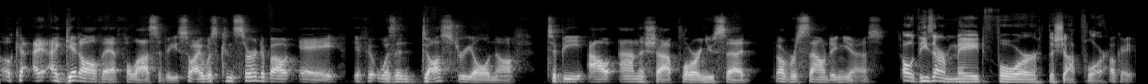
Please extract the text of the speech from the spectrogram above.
Okay, I, I get all that philosophy. So I was concerned about A, if it was industrial enough to be out on the shop floor, and you said a resounding yes. Oh, these are made for the shop floor. Okay,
